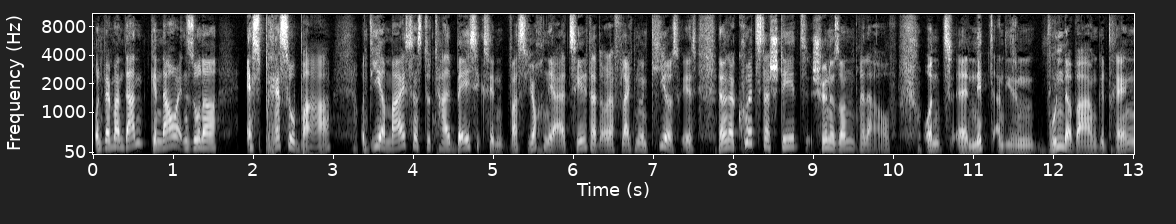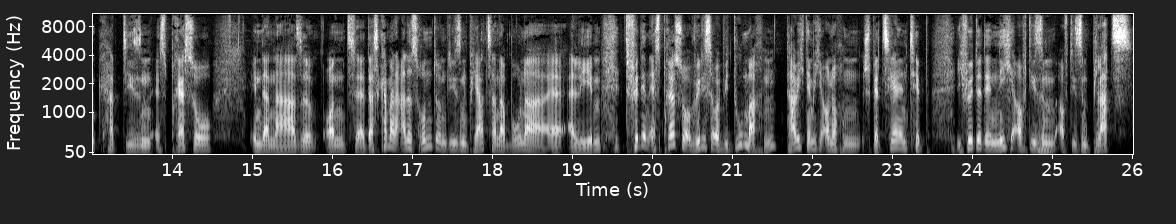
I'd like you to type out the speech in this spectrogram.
Und wenn man dann genau in so einer Espresso-Bar und die ja meistens total basic sind, was Jochen ja erzählt hat oder vielleicht nur ein Kiosk ist. Wenn man da kurz da steht, schöne Sonnenbrille auf und äh, nippt an diesem wunderbaren Getränk, hat diesen Espresso in der Nase und äh, das kann man alles rund um diesen Piazza Navona äh, erleben. Für den Espresso würde ich es aber wie du machen. Da habe ich nämlich auch noch einen speziellen Tipp. Ich würde den nicht auf diesem auf diesem Platz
